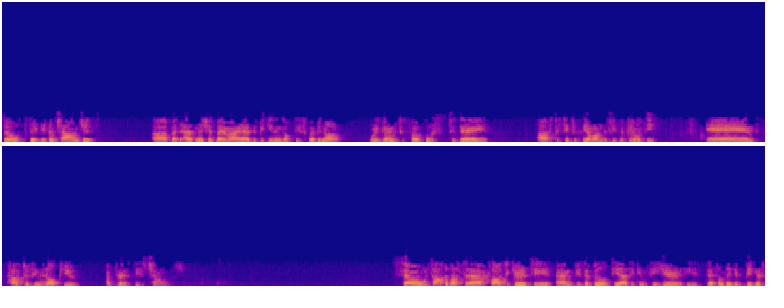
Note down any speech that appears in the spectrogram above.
So three different challenges, uh, but as mentioned by Maya at the beginning of this webinar, we're going to focus today uh, specifically around the visibility and how Tufin help you address this challenge. So we talked about uh, cloud security and visibility, as you can see here, is definitely the biggest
